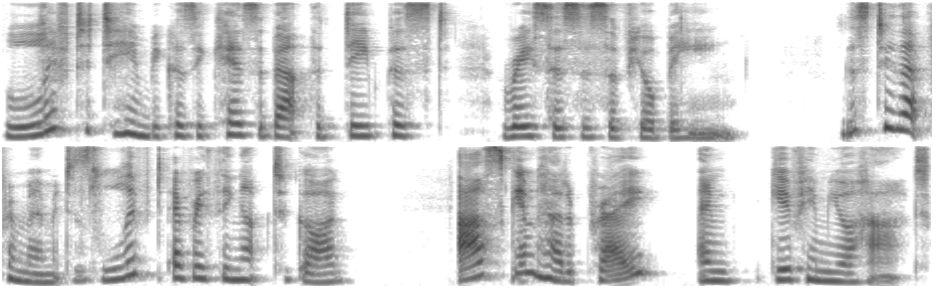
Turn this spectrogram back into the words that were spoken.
Lift it to Him because He cares about the deepest recesses of your being. Just do that for a moment. Just lift everything up to God. Ask Him how to pray and give Him your heart.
